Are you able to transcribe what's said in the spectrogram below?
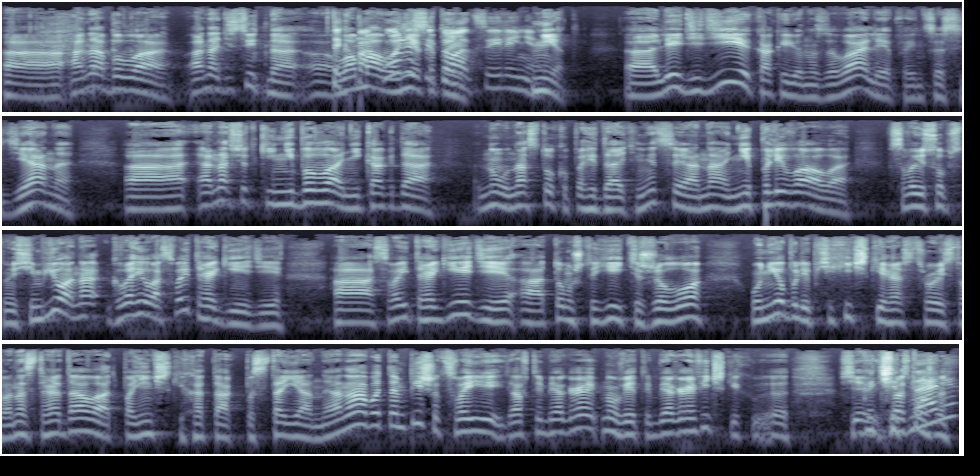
А, Она была, она действительно э, Так ломала некоторые... ситуация или нет? Нет. А, Леди Ди, как ее называли, принцесса Диана, а, она все-таки не была никогда ну, настолько предательницей, она не плевала в свою собственную семью, она говорила о своей трагедии, о своей трагедии, о том, что ей тяжело, у нее были психические расстройства, она страдала от панических атак постоянно, и она об этом пишет в своей автобиографии, ну, в этой биографических... э, все- Вы читали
